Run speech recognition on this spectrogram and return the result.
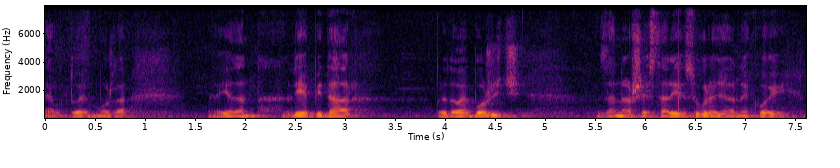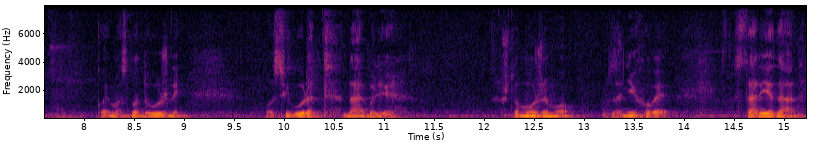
evo to je možda jedan lijepi dar pred ovaj Božić za naše starije sugrađane koji, kojima smo dužni osigurati najbolje što možemo za njihove starije dane.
